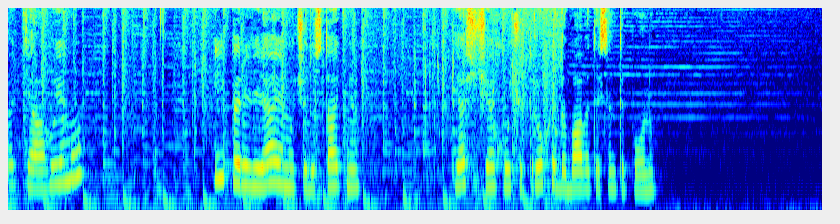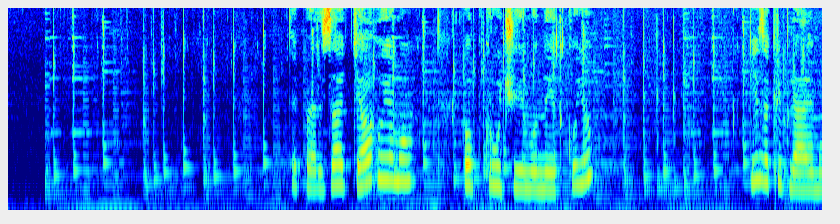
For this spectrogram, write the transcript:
Затягуємо і перевіряємо, чи достатньо. Я ще хочу трохи додати синтепону. Тепер затягуємо, обкручуємо ниткою і закріпляємо.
